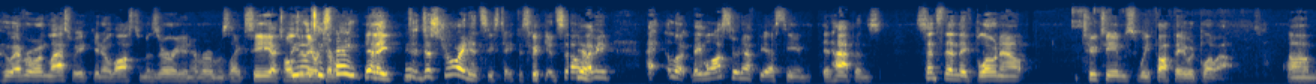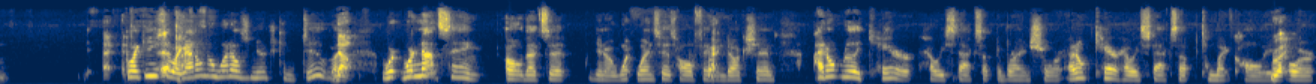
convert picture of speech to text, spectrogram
who everyone last week, you know, lost to Missouri, and everyone was like, "See, I told you they were NC terrible." State. Yeah, they Yeah. d- destroyed NC State this weekend. So Yeah. I mean, I- look, they lost to an FBS team. It happens. Since then, they've blown out two teams we thought they would blow out. Um, like you said, like I don't know what else Nooch can do. Like, no, we're we're not saying, oh, that's it. You know, when's his Hall of Fame Right. induction? I don't really care how he stacks up to Bryan Schor. I don't care how he stacks up to Mike Cawley Right. or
